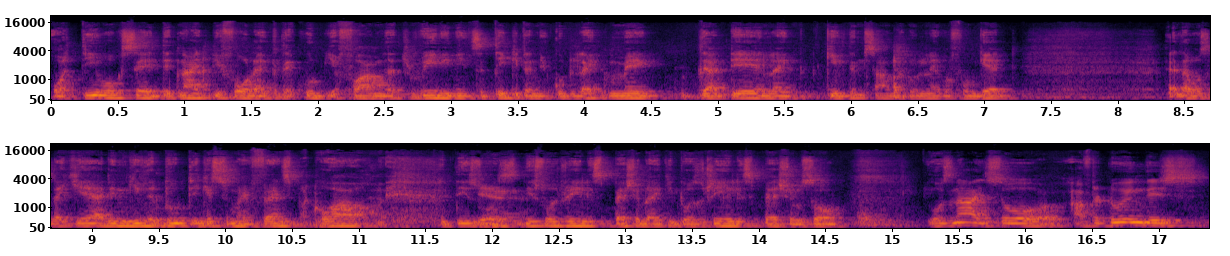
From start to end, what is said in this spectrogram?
what Divock said the night before, like there could be a farm that really needs a ticket and you could like make that day and like give them something we'll never forget. And I was like, yeah, I didn't give the two tickets to my friends, but wow, this Yeah. was this was really special. Like it was really special. So it was nice. So after doing this,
